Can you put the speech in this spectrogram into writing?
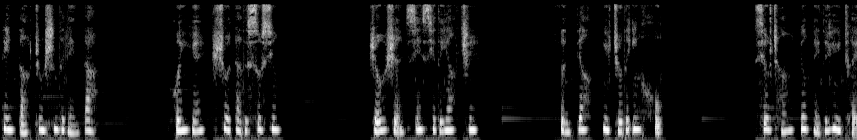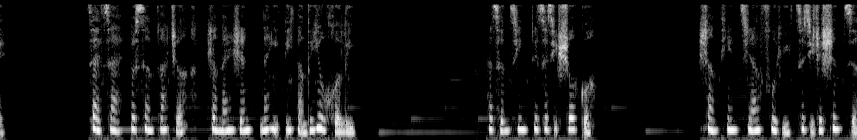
颠倒众生的脸蛋，浑圆硕大的酥胸，柔软纤细的腰肢，粉雕玉琢的阴户。修长优美的玉腿，在在都散发着让男人难以抵挡的诱惑力。他曾经对自己说过：“上天既然赋予自己这身子，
